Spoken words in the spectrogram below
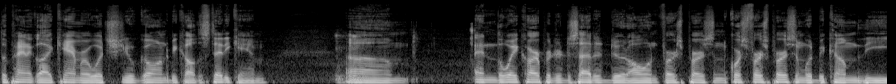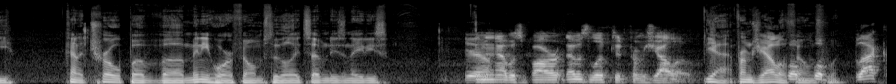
the Panaglide camera, which you'll go on to be called the Steadicam, um, and the way Carpenter decided to do it all in first person. Of course, first person would become the kind of trope of uh, mini horror films through the late seventies and eighties. And then yeah. that was bar that was lifted from Giallo. Yeah, from Giallo Well, films. well, Black,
